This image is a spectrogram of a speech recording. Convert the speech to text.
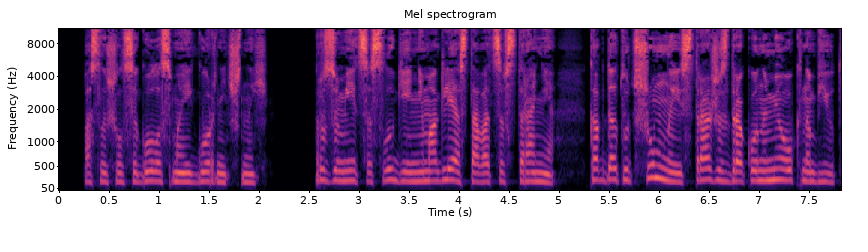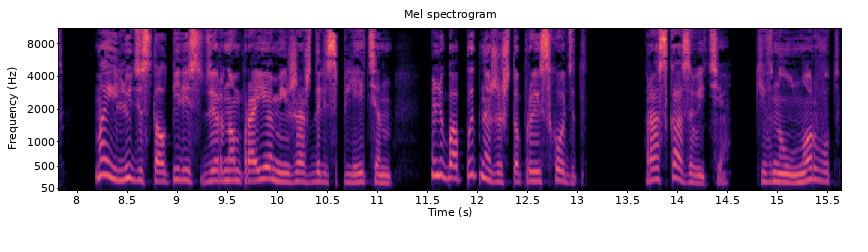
— послышался голос моей горничной. Разумеется, слуги не могли оставаться в стороне, когда тут шумно и стражи с драконами окна бьют. Мои люди столпились в дверном проеме и жаждали сплетен. Любопытно же, что происходит. «Рассказывайте», — кивнул Норвуд.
